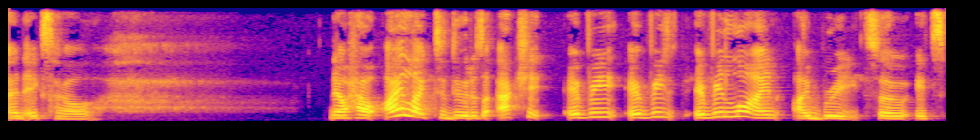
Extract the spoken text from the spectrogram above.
and exhale. Now, how I like to do it is actually every every every line I breathe. So it's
